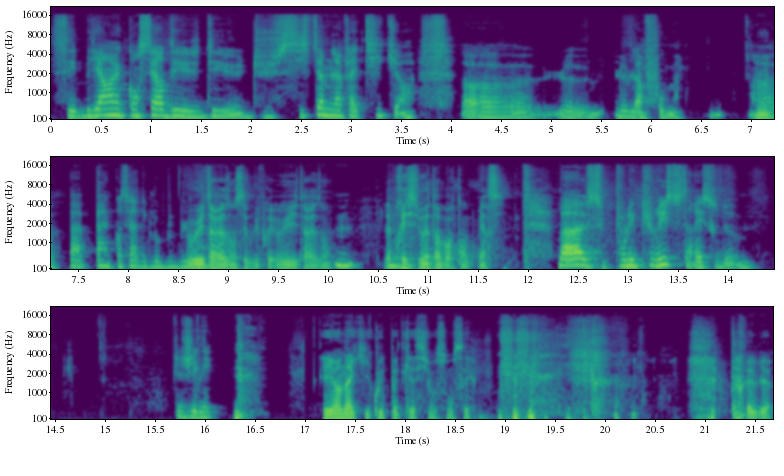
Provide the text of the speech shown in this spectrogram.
c'est bien un cancer des- des- du système lymphatique, euh, le, le lymphome. Euh, pas, pas un cancer des globules blancs. Oui, t'as raison, c'est plus. pré- Oui, t'as raison. Mm. La Mm. précision est importante, merci. Bah, pour les puristes, ça risque de, gêner. Et il y en a qui écoutent pas de questions, on sait. Très bien.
